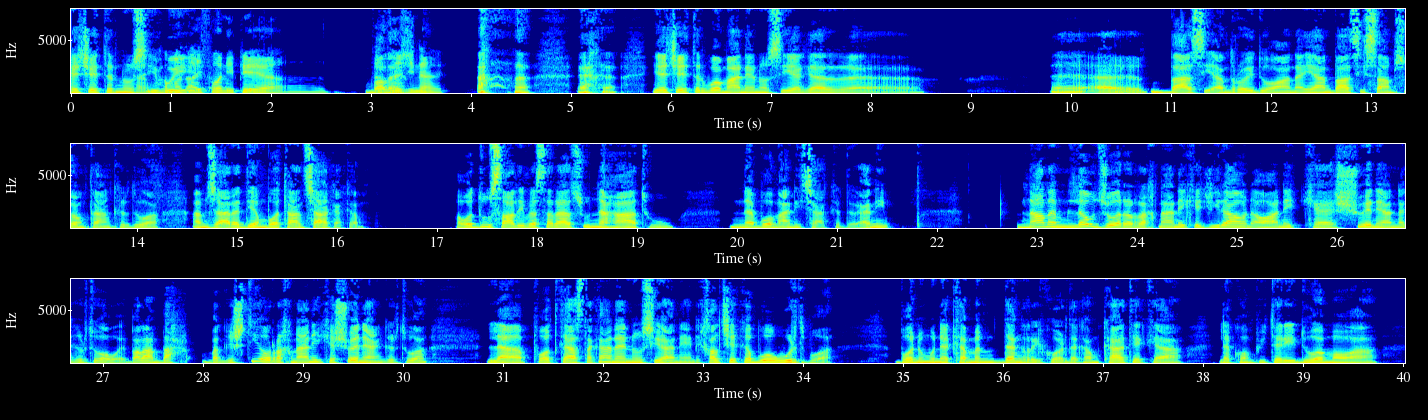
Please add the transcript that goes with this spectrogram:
یەکێ تر نووسی بووی ئایفۆنی پێ بەڵێژی ناوێت یەکێ تر بۆ مانێ نووسی ئەگەر باسی ئەندروید دووانە یان باسی سامسۆنگتان کردووە ئەم جارە دێم بۆتان چاکەکەم ئەوە دوو ساڵی بەسەراچوو نەهات و نە بۆمانی چاکردەوە ینی ناڵێم لەو جۆرە ڕخنانی کە گیراون ئەوانەی کە شوێنیان نەگرتووەوەی بەڵام بە گشتی ئەو ڕخنانی کە شوێنیان گرتووە لە پۆتکاستەکانە نووسیانێنی خەڵکێکە بووە ورد بووە بۆ نمونە کە من دەنگ ڕیکۆردەکەم کاتێکە لە کۆمپیوتەری دووەمەوە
